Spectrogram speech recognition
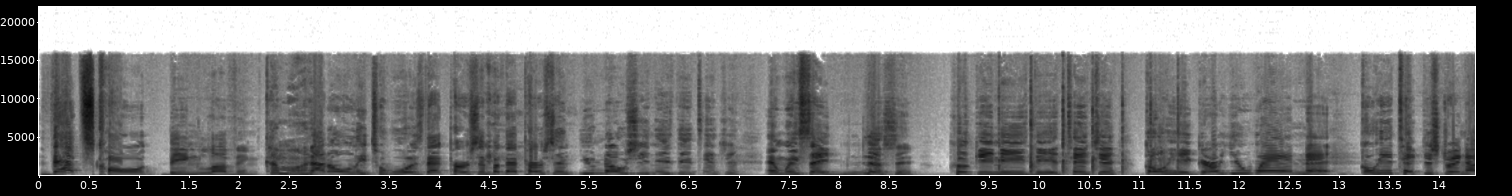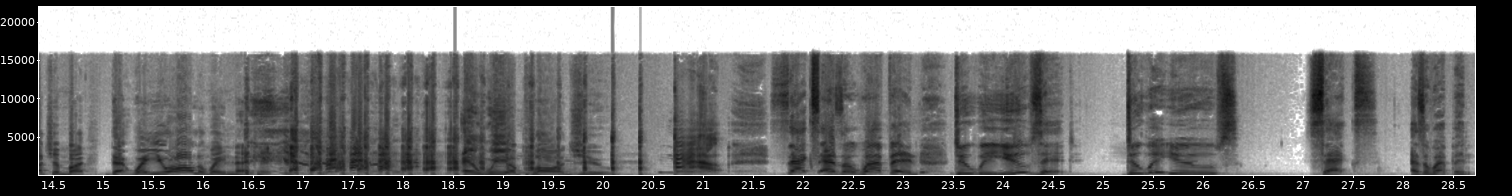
That's called being loving. Come on. Not only towards that person, but that person, you know she needs the attention. And we say, listen, Cookie needs the attention. Go ahead, girl, you wearing that. Go ahead, take the string out your butt. That way you all the way naked. and we applaud you. Sex as a weapon. Do we use it? Do we use sex as a weapon?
